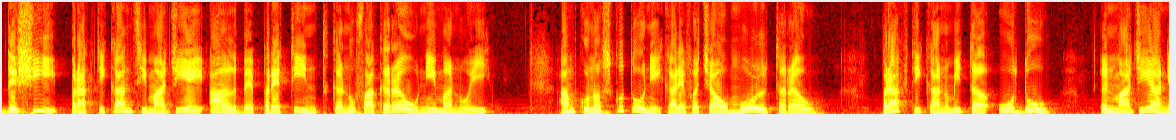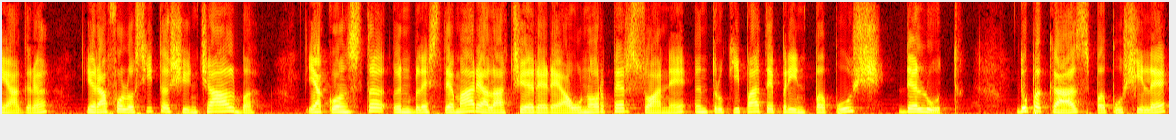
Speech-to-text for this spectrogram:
deși practicanții magiei albe pretind că nu fac rău nimănui, am cunoscut unii care făceau mult rău. Practica numită Udu în magia neagră era folosită și în cea albă. Ea constă în blestemarea la cerere a unor persoane întruchipate prin păpuși de lut. După caz, păpușile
